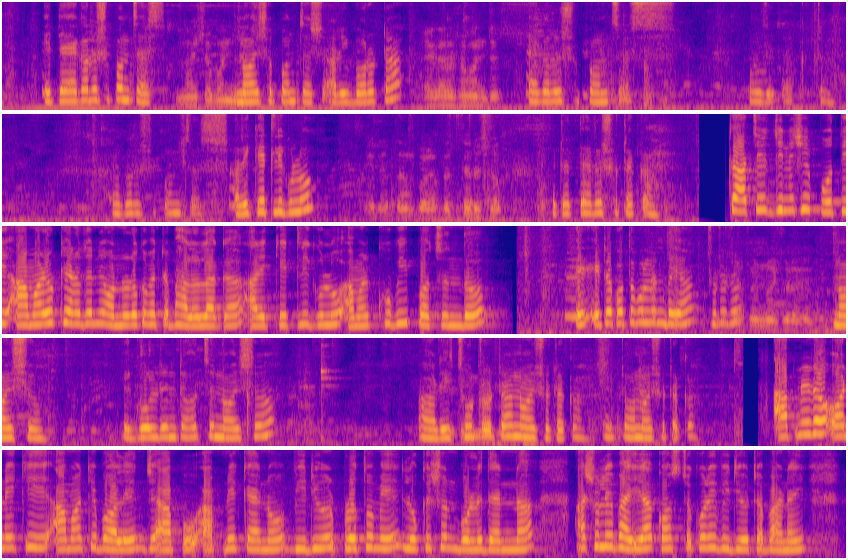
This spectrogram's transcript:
এটা এগারোশো পঞ্চাশ। নয়শো পঞ্চাশ। নয়শো পঞ্চাশ। আর এই বড়টা? এগারোশো পঞ্চাশ। এগারোশো পঞ্চাশ। ওই যে একটা এগারোশো পঞ্চাশ। আর এই কেটলিগুলো? এটা তেরোশো টাকা। কাচের জিনিসের প্রতি আমারও কেন জানি অন্যরকম একটা ভালো লাগা। আর এই কেটলিগুলো আমার খুবই পছন্দ। এটা কত বললেন ভাইয়া? ছোটোটা? নয়শো। এই গোল্ডেনটা হচ্ছে নয়শো। আর এই ছোটোটা নয়শো টাকা। এটাও নয়শো টাকা। আপনারা অনেকেই আমাকে বলেন যে আপু আপনি কেন ভিডিওর প্রথমে লোকেশন বলে দেন না? আসলে ভাইয়া, কষ্ট করে ভিডিওটা বানাই।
